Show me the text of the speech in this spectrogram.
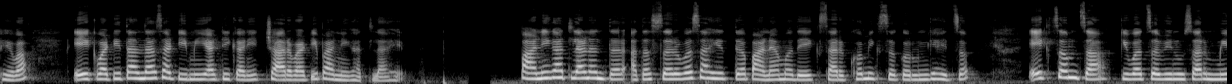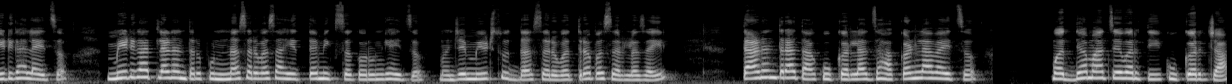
ठेवा. एक वाटी तांदळासाठी मी या ठिकाणी चार वाटी पाणी घातलं आहे. पाणी घातल्यानंतर आता सर्व साहित्य पाण्यामध्ये एकसारखं मिक्स करून घ्यायचं. एक चमचा किंवा चवीनुसार मीठ घालायचं. मीठ घातल्यानंतर पुन्हा सर्व साहित्य मिक्स करून घ्यायचं. म्हणजे मीठसुद्धा सर्वत्र पसरलं जाईल. त्यानंतर आता कुकरला झाकण लावायचं. मध्यमाचेवरती कुकरच्या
